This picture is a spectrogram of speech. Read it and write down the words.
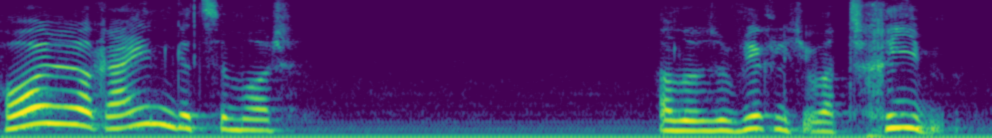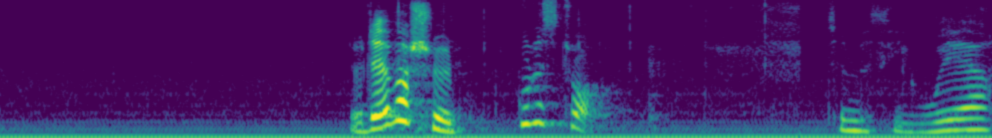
voll reingezimmert. Also so wirklich übertrieben. Ja, der war schön. Gutes Tor. Timothy Ware.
